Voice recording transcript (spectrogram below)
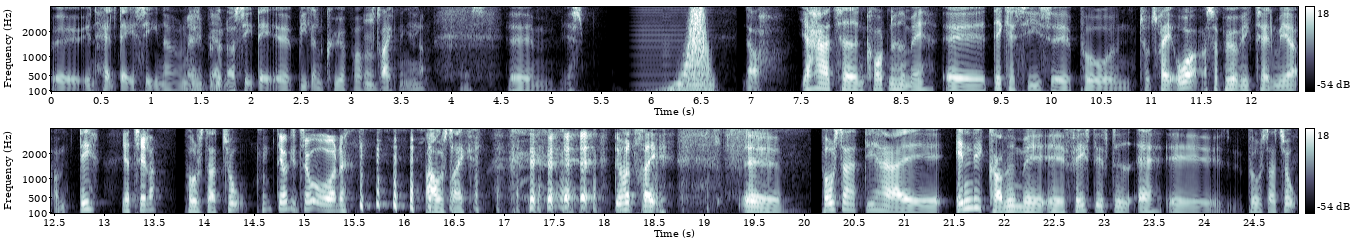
øh, en halv dag senere, når Men, de begynder ja. at se dag, øh, bilerne køre på Mm. strækningen. Ikke? Yes. Øhm, yes. Nå, jeg har taget en kort nyhed med. Øh, det kan siges øh, på to-tre ord, og så behøver vi ikke tale mere om det. Jeg tæller. Polestar 2, Det var de to ordene. bagstræk. det var tre. Øh, Polestar, de har øh, endelig kommet med øh, faceliftet af øh, Polestar 2,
